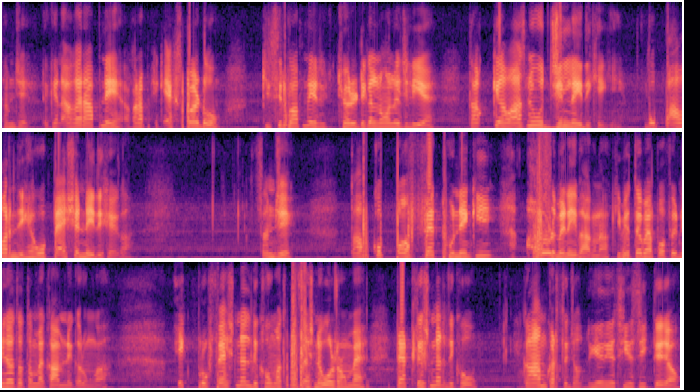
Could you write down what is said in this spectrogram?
समझे? लेकिन अगर आपने, अगर आप एक एक्सपर्ट हो, कि सिर्फ़ आपने थियोरेटिकल नॉलेज ली है तो आपकी आवाज़ में वो जिल नहीं दिखेगी, वो पावर नहीं दिखेगा, वो पैशन नहीं दिखेगा। समझे? तो आपको परफेक्ट होने की होड़ में नहीं भागना, कि बेहतर मैं परफेक्ट नहीं था तो मैं काम नहीं करूँगा। एक प्रोफेशनल दिखो मतलब प्रोफेशनल बोल रहा हूँ मैं प्रैक्टिशनर दिखो काम करते जाओ, धीरे धीरे चीज़ें सीखते जाओ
